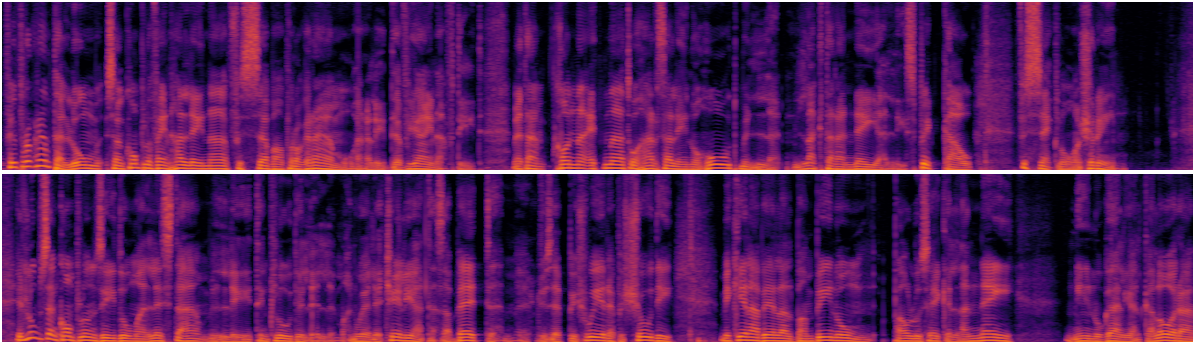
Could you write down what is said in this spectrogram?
Fil-programm tal-lum se nkomplu fejn ħallejna fis-seba' programm wara li devjajna ftit, meta konna qed nagħtu ħarsa lejn uħud mill-aktar għannejja li spikkaw fis-seklu 20. Illum se nkomplu nżidu mal-lista li tinkludi lil Manuele Celia ta' Sabett, Giuseppe Xwire Pixxudi, Mikiela Bela l-Bambinu, Paolo Sejkel l-Annej, Ninu Gallia l-Kalora,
